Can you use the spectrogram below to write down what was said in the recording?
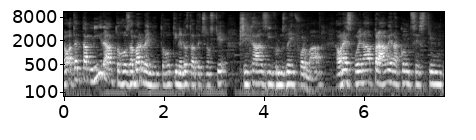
Jo, a ten, ta míra toho zabarvení, toho té nedostatečnosti přichází v různých formách a ona je spojená právě na konci s tím,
